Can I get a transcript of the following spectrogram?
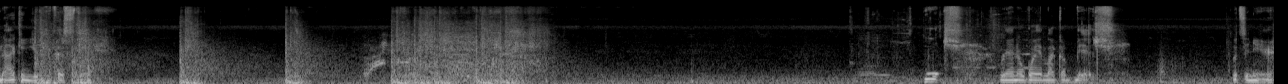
now I can use the pistol. Bitch. Ran away like a bitch. What's in here?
